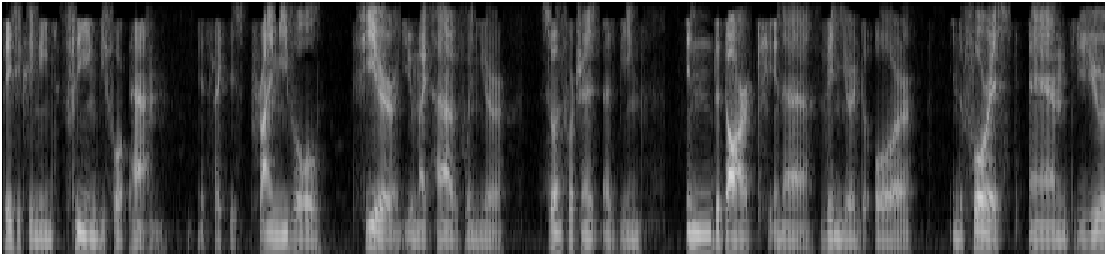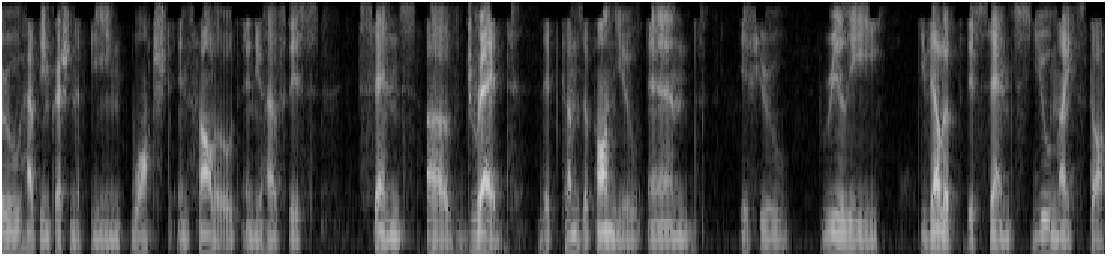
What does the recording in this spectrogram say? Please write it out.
basically means fleeing before Pan. It's like this primeval fear you might have when you're so unfortunate as being in the dark in a vineyard or in the forest and you have the impression of being watched and followed and you have this sense of dread that comes upon you and if you really develop this sense you might start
